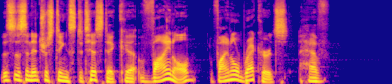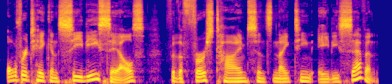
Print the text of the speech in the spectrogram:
This is an interesting statistic. Uh, vinyl vinyl records have overtaken CD sales for the first time since 1987.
